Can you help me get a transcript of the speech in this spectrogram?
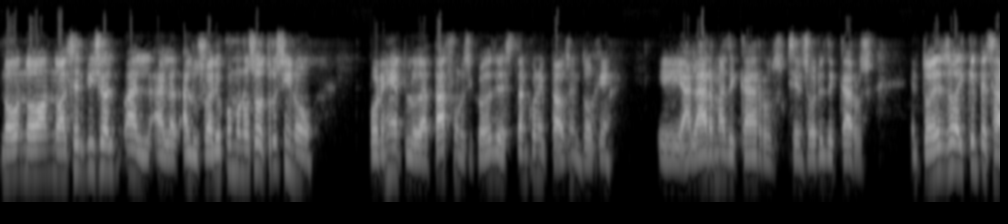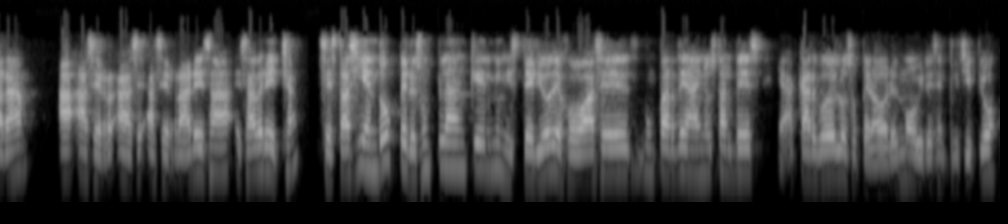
no, no, no al servicio al, al, al, usuario como nosotros, sino, por ejemplo, datáfonos y cosas de están conectados en 2G, eh, alarmas de carros, sensores de carros. Entonces eso hay que empezar a, a, cerrar esa, esa brecha. Se está haciendo, pero es un plan que el ministerio dejó hace un par de años tal vez a cargo de los operadores móviles. En principio,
